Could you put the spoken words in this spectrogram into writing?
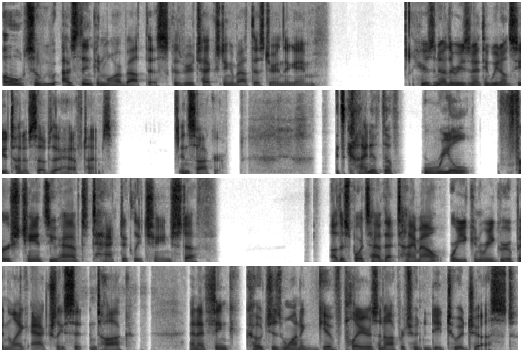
Oh, so we, I was thinking more about this because we were texting about this during the game. Here's another reason I think we don't see a ton of subs at half times in soccer. It's kind of the real first chance you have to tactically change stuff. Other sports have that timeout where you can regroup and like actually sit and talk. And I think coaches want to give players an opportunity to adjust.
